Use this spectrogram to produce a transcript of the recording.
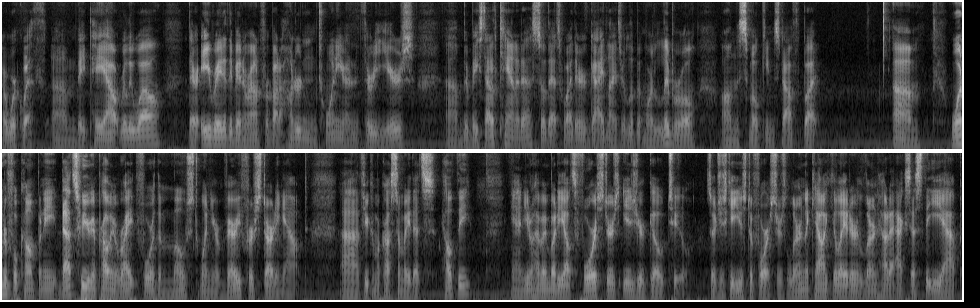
or work with. Um, they pay out really well. They're A rated. They've been around for about 120 or 130 years. Um, they're based out of Canada, so that's why their guidelines are a little bit more liberal on the smoking stuff. But um, wonderful company. That's who you're going to probably write for the most when you're very first starting out. Uh, if you come across somebody that's healthy and you don't have anybody else, Foresters is your go to. So just get used to Foresters. Learn the calculator, learn how to access the e app,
